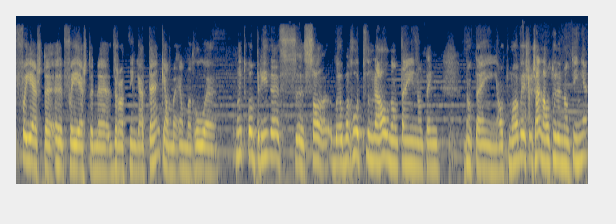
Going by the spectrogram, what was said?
foi esta, eh, foi esta na, de Rottingatan, que é uma, é uma rua muito comprida, só uma rua pedonal, não tem, não tem, não tem automóveis, já na altura não tinha,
